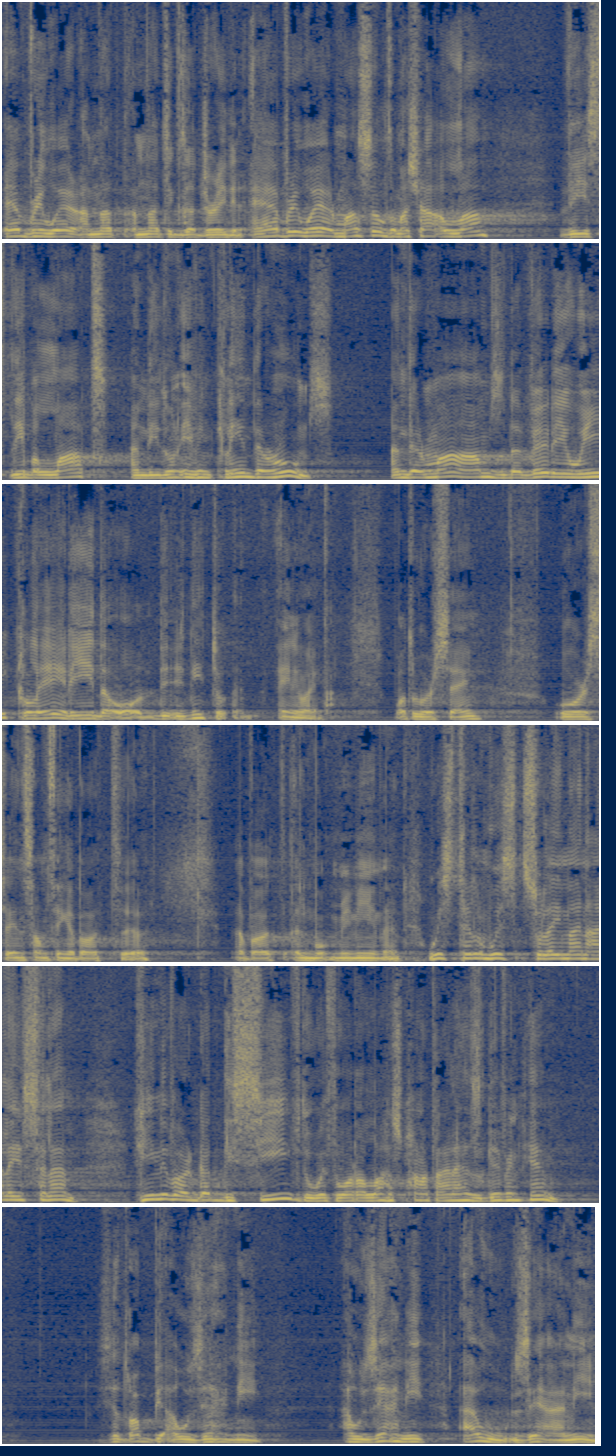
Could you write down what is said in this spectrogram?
everywhere. I'm not I'm not exaggerating. Everywhere, muscles, mashallah. They sleep a lot and they don't even clean their rooms and their moms, the very weak lady, the old, they need to. Anyway, what we were saying, we were saying something about uh, about al mu'mineen, and we still with Sulaiman alayhi salam. He never got deceived with what Allah subhanahu wa taala has given him. He said, "Rabbi awza'ni, awza'ni, awza'ni."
